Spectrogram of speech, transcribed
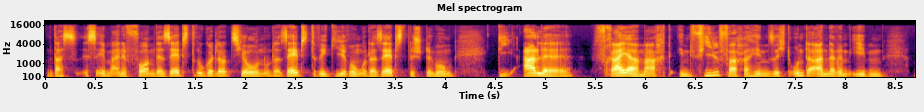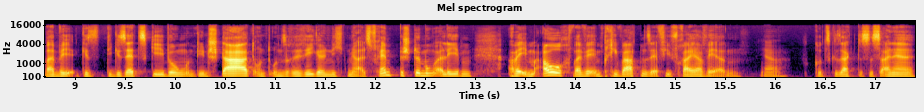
Und das ist eben eine Form der Selbstregulation oder Selbstregierung oder Selbstbestimmung, die alle freier macht in vielfacher Hinsicht, unter anderem eben, weil wir die Gesetzgebung und den Staat und unsere Regeln nicht mehr als Fremdbestimmung erleben, aber eben auch, weil wir im Privaten sehr viel freier werden. Ja, kurz gesagt, es ist eine,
